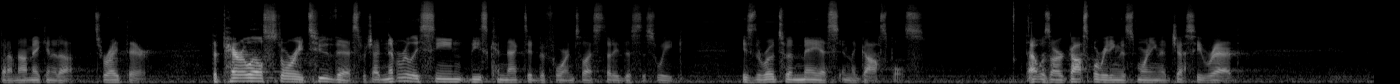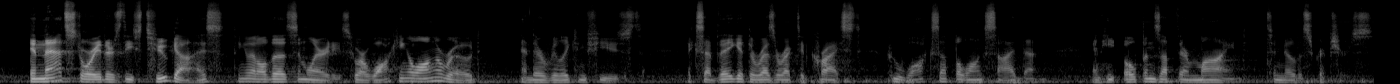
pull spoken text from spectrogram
but I'm not making it up. It's right there. The parallel story to this, which I've never really seen these connected before until I studied this this week, is the road to Emmaus in the Gospels. That was our gospel reading this morning that Jesse read. In that story, there's these two guys, think about all the similarities, who are walking along a road and they're really confused, except they get the resurrected Christ who walks up alongside them and he opens up their mind to know the scriptures.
